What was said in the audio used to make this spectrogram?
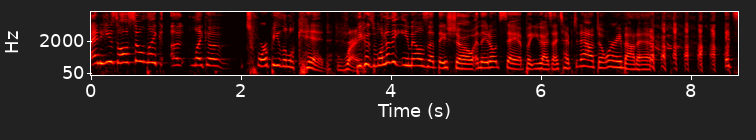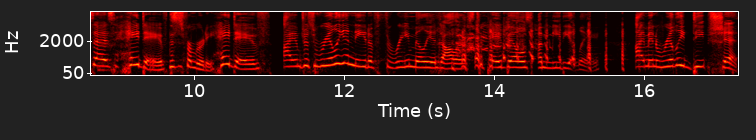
and he's also like a like a twerpy little kid. Right. Because one of the emails that they show, and they don't say it, but you guys, I typed it out. Don't worry about it. it says, "Hey Dave, this is from Rudy. Hey Dave, I am just really in need of three million dollars to pay bills immediately. I'm in really deep shit.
